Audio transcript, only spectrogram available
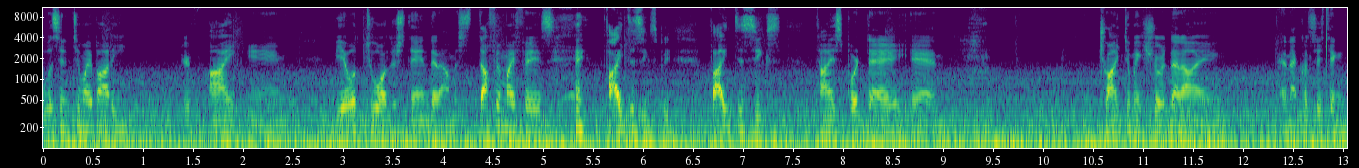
listen to my body, if I am be able to understand that I'm stuffing my face five to six five to six times per day and trying to make sure that I'm in a consistent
